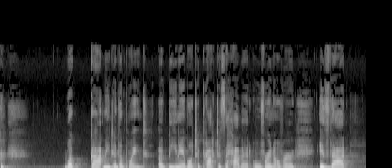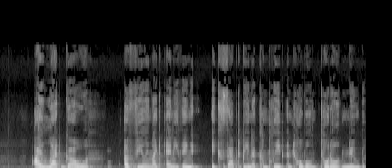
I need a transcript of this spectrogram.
what got me to the point of being able to practice a habit over and over is that I let go of feeling like anything except being a complete and total, total noob.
